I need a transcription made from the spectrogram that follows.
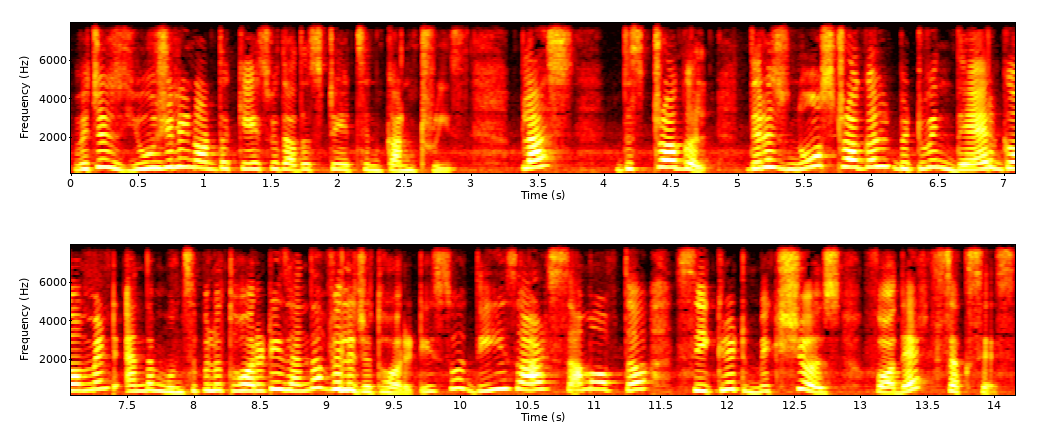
which is usually not the case with other states and countries. Plus the struggle. There is no struggle between their government and the municipal authorities and the village authorities. So these are some of the secret mixtures for their success.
